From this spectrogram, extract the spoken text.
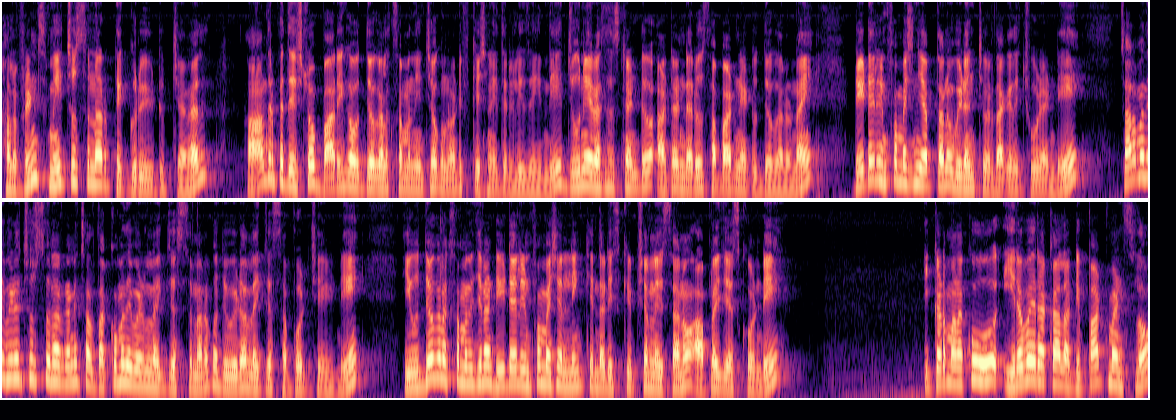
హలో ఫ్రెండ్స్ మీరు చూస్తున్నారు టెక్ గురు యూట్యూబ్ ఛానల్ ఆంధ్రప్రదేశ్లో భారీగా ఉద్యోగాలకు సంబంధించి ఒక నోటిఫికేషన్ అయితే రిలీజ్ అయింది. జూనియర్ అసిస్టెంట్ అటెండరు సబార్డినేట్ ఉద్యోగాలు ఉన్నాయి. డీటెయిల్ ఇన్ఫర్మేషన్ చెప్తాను. వీడియోని చివరి దాకా చూడండి. చాలామంది వీడియో చూస్తున్నారు కానీ చాలా తక్కువ మంది వీడియో లైక్ చేస్తున్నారు. కొంచెం వీడియో లైక్ చేసి సపోర్ట్ చేయండి. ఈ ఉద్యోగాలకు సంబంధించిన డీటెయిల్ ఇన్ఫర్మేషన్ లింక్ కింద డిస్క్రిప్షన్లో ఇస్తాను. అప్లై చేసుకోండి. ఇక్కడ మనకు ఇరవై రకాల డిపార్ట్మెంట్స్లో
